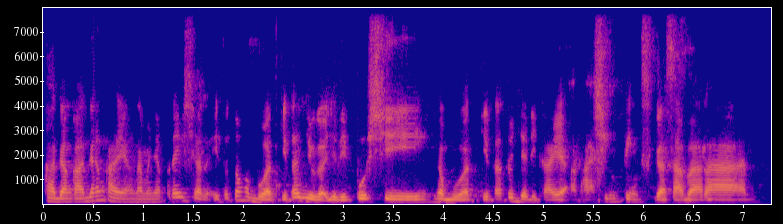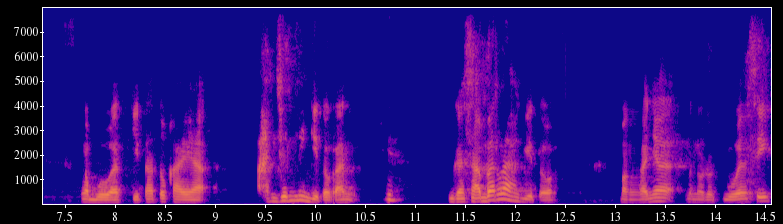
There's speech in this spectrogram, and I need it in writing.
kadang-kadang kayak yang namanya pressure itu tuh ngebuat kita juga jadi pushy, ngebuat kita tuh jadi kayak rushing things, gak sabaran, ngebuat kita tuh kayak anjir nih gitu kan, gak sabar lah gitu. Makanya menurut gue sih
